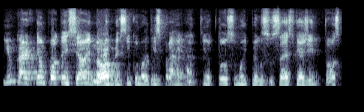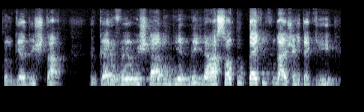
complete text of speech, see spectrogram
E um cara que tem um potencial enorme, assim como eu disse pra Renatinho, eu torço muito pelo sucesso, porque a gente torce pelo que é do estado. Eu quero ver o estado um dia brilhar só com o técnico da gente aqui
